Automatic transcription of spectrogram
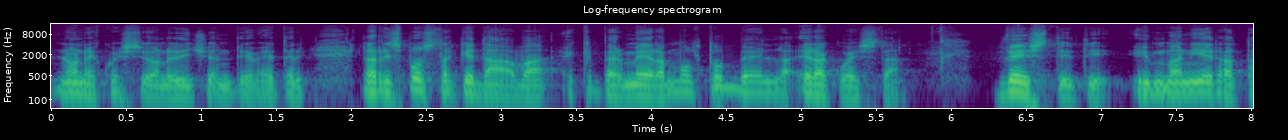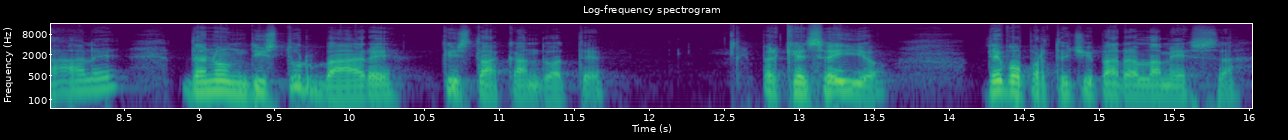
Non è questione di centimetri. La risposta che dava, e che per me era molto bella, era questa. Vestiti in maniera tale da non disturbare chi sta accanto a te. Perché se io devo partecipare alla messa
